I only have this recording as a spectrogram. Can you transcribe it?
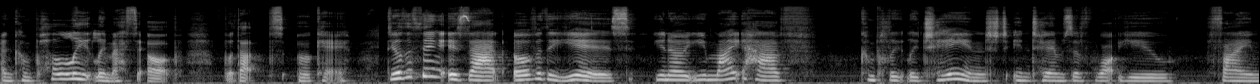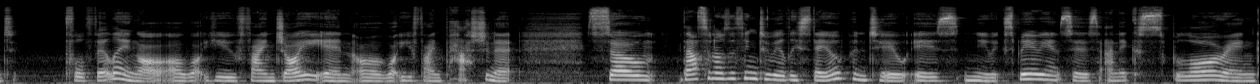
and completely mess it up, but that's okay. The other thing is that over the years, you know, you might have completely changed in terms of what you find fulfilling or, or what you find joy in or what you find passionate. So that's another thing to really stay open to is new experiences and exploring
